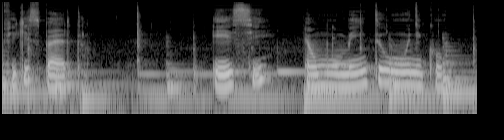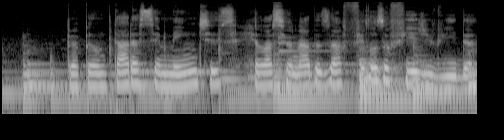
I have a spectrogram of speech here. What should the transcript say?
fique esperto. Esse é um momento único para plantar as sementes relacionadas à filosofia de vida,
